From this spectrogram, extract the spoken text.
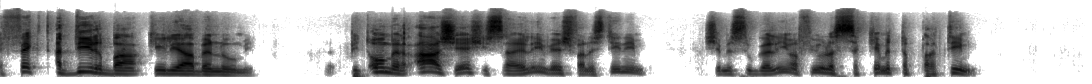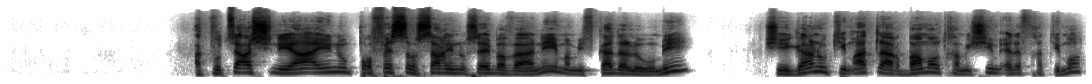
אפקט אדיר בקהילייה הבינלאומית פתאום הראה שיש ישראלים ויש פלסטינים שמסוגלים אפילו לסכם את הפרטים הקבוצה השנייה היינו פרופסור סארי נוסייבה ואני עם המפקד הלאומי שהגענו כמעט ל-450 אלף חתימות?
